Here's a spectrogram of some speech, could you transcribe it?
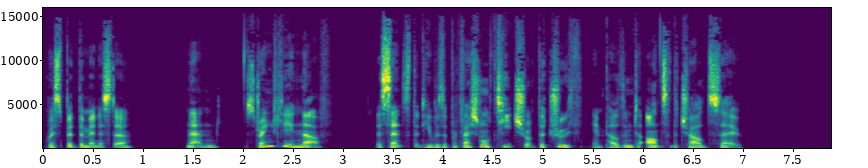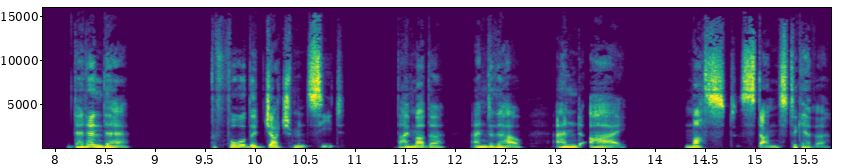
whispered the minister, and, strangely enough, the sense that he was a professional teacher of the truth impelled him to answer the child so. Then and there, before the judgment seat, thy mother and thou and I must stand together.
